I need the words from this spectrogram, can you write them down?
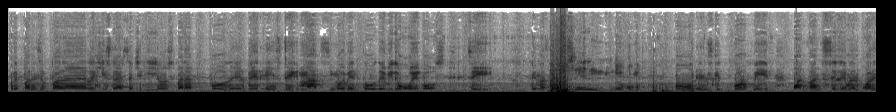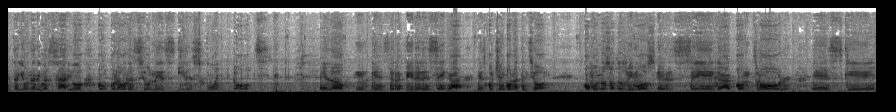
Prepárense para registrarse, chiquillos, para poder ver este máximo evento de videojuegos. Sí. ¿Qué más tenemos en Es que por fin Batman celebra el 41 aniversario con colaboraciones y descuentos. En lo que se refiere de Sega, escuchen con atención. Como nosotros vimos el Sega Control, es que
